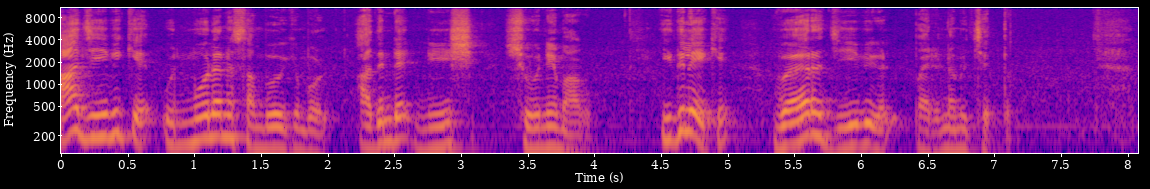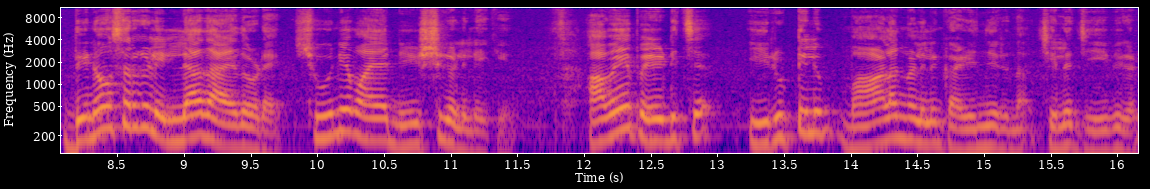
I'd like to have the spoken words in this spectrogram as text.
ആ ജീവിക്ക് ഉന്മൂലനം സംഭവിക്കുമ്പോൾ അതിന്റെ നീഷ് ശൂന്യമാകും. ഇതിലേക്ക് വേറെ ജീവികൾ പരിണമിച്ചെത്തും. ദിനോസറുകൾ ഇല്ലാതായതോടെ ശൂന്യമായ നീഷുകളിലേക്ക് അവയെ പേടിച്ച് ഇരുട്ടിലും മാളങ്ങളിലും കഴിഞ്ഞിരുന്ന ചില ജീവികൾ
